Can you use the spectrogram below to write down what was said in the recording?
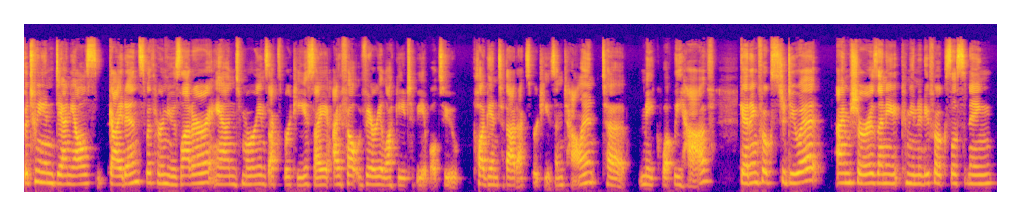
between Danielle's guidance with her newsletter and Maureen's expertise, I, I felt very lucky to be able to plug into that expertise and talent to make what we have. Getting folks to do it, I'm sure as any community folks listening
